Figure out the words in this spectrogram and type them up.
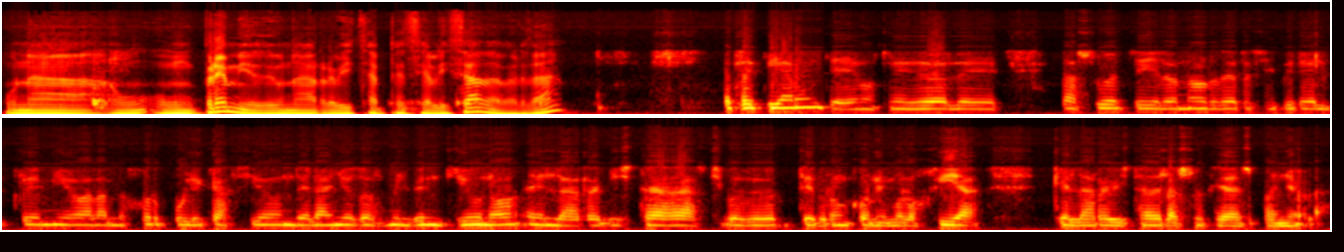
un, premio de una revista especializada, ¿verdad? Efectivamente, hemos tenido la suerte y el honor de recibir el premio a la mejor publicación del año 2021 en la revista Archivos de Bronconeumología, que es la revista de la Sociedad Española.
